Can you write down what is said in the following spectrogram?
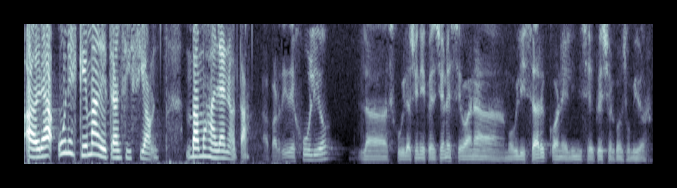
habrá un esquema de transición. Vamos a la nota. A partir de julio, las jubilaciones y pensiones se van a movilizar con el índice de precio del consumidor.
